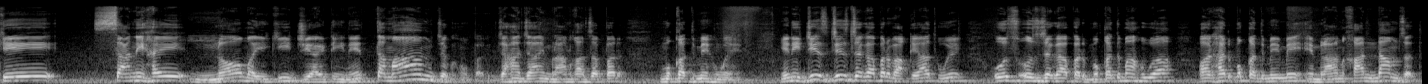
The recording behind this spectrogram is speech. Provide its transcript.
कि सानह नौ मई की जीआईटी ने तमाम जगहों पर, जहाँ जहाँ इमरान खान साहब पर मुकदमे हुए हैं, यानी जिस जिस जगह पर वाक़ात हुए, उस उस जगह पर मुकदमा हुआ और हर मुकदमे में इमरान खान नामजद।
